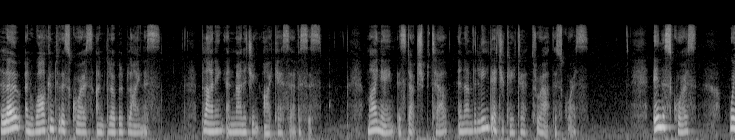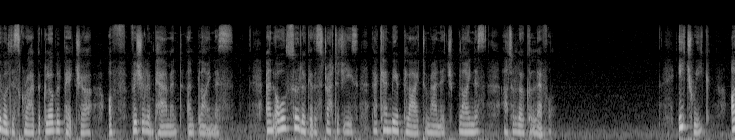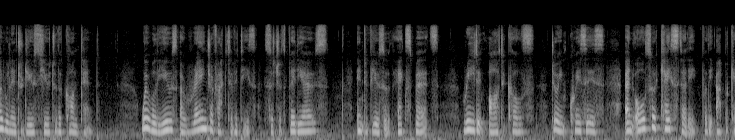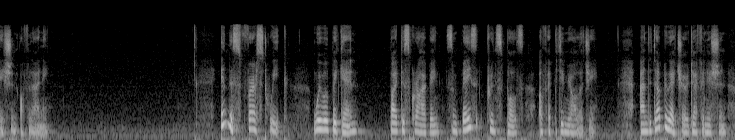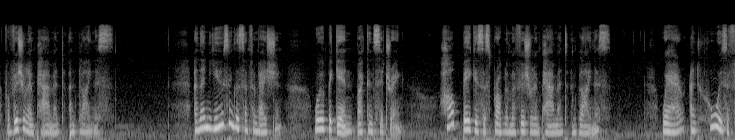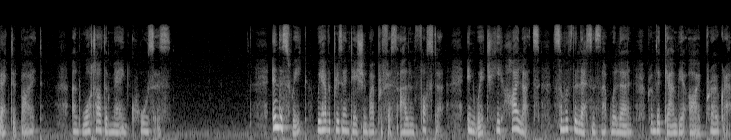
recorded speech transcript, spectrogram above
Hello and welcome to this course on global blindness, planning and managing eye care services. My name is Daksha Patel and I'm the lead educator throughout this course. In this course, we will describe the global picture of visual impairment and blindness and also look at the strategies that can be applied to manage blindness at a local level. Each week, I will introduce you to the content. We will use a range of activities such as videos, interviews with experts, reading articles, doing quizzes, and also a case study for the application of learning. In this first week, we will begin by describing some basic principles of epidemiology and the WHO definition for visual impairment and blindness. And then using this information, we'll begin by considering how big is this problem of visual impairment and blindness? Where and who is affected by it? And what are the main causes? In this week, we have a presentation by Professor Allen Foster in which he highlights some of the lessons that were learned from the Gambia Eye program.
